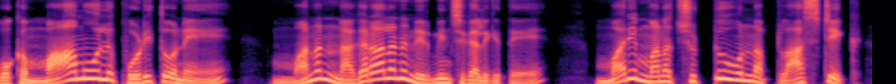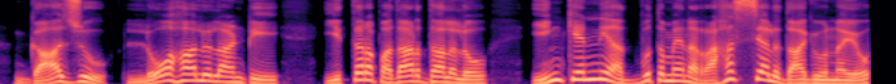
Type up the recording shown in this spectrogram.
ఒక మామూలు పొడితోనే మనం నగరాలను నిర్మించగలిగితే మరి మన చుట్టూ ఉన్న ప్లాస్టిక్ గాజు లోహాలు లాంటి ఇతర పదార్థాలలో ఇంకెన్ని అద్భుతమైన రహస్యాలు దాగి ఉన్నాయో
